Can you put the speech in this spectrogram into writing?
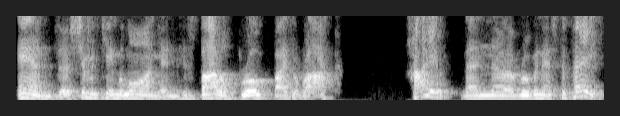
and uh, Shimon came along and his bottle broke by the rock. Chayav, then uh, Reuben has to pay.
